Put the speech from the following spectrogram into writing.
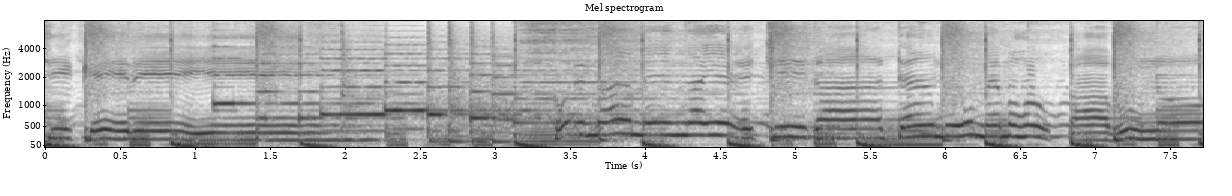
ချစ်ခဲ့တဲ့ကိုယ်နာမင်းငါရဲ့အချစ်ကတန်ဖို့မဲမဟုတ်ပါဘူးနော်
